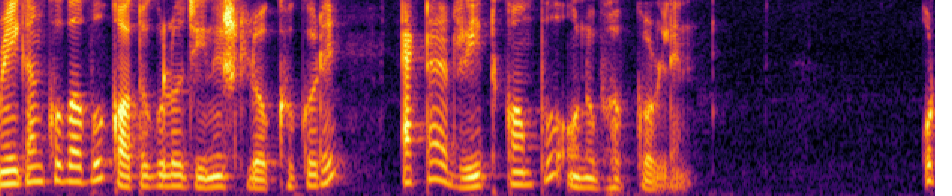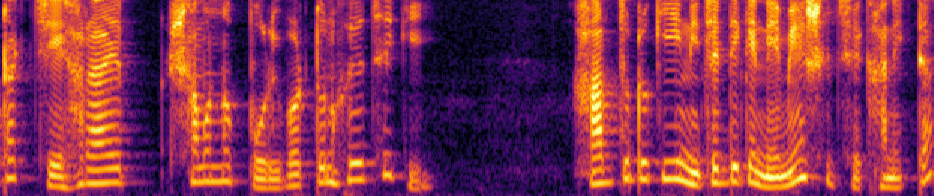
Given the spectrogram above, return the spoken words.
মৃগাঙ্কবাবু কতগুলো জিনিস লক্ষ্য করে একটা হৃদকম্প অনুভব করলেন। ওটার চেহারায় সামান্য পরিবর্তন হয়েছে কি? হাত দুটো কি নিচের দিকে নেমে এসেছে খানিকটা?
